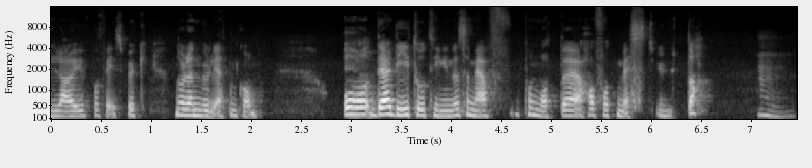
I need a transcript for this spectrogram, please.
live på Facebook når den muligheten kom. Og det er de to tingene som jeg på en måte har fått mest ut av. Mm.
